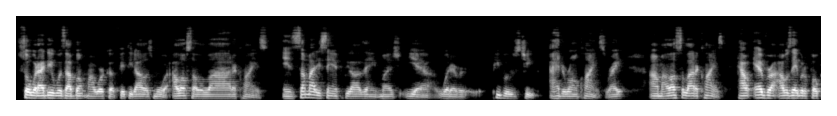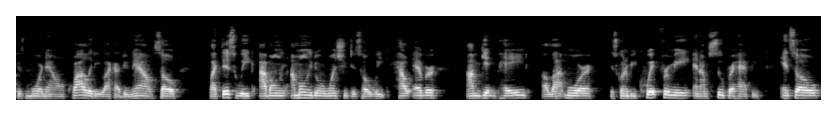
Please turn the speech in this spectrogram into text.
so what I did was I bumped my work up fifty dollars more. I lost a lot of clients, and somebody saying fifty dollars ain't much. Yeah, whatever. People was cheap. I had the wrong clients, right? Um, I lost a lot of clients. However, I was able to focus more now on quality, like I do now. So, like this week, I've only I'm only doing one shoot this whole week. However, I'm getting paid a lot more. It's going to be quick for me, and I'm super happy. And so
